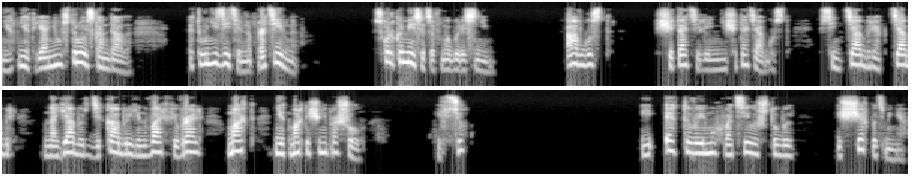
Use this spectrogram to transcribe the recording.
Нет, нет, я не устрою скандала. Это унизительно, противно. Сколько месяцев мы были с ним? Август. Считать или не считать август? Сентябрь, октябрь, ноябрь, декабрь, январь, февраль, март. Нет, март еще не прошел. И все. И этого ему хватило, чтобы исчерпать меня.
